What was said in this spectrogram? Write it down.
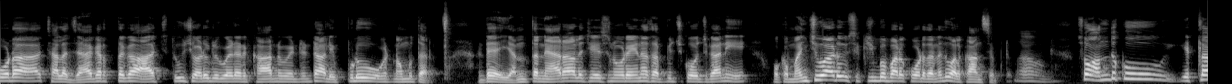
కూడా చాలా జాగ్రత్తగా ఆచితూచి అడుగులు వేయడానికి కారణం ఏంటంటే వాళ్ళు ఎప్పుడూ ఒకటి నమ్ముతారు. అంటే ఎంత నేరాలు చేసినోడైనా తప్పించుకోవచ్చు కానీ ఒక మంచివాడు శిక్షింపబడకూడదు అనేది వాళ్ళ కాన్సెప్ట్. సో అందుకు ఇట్లా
